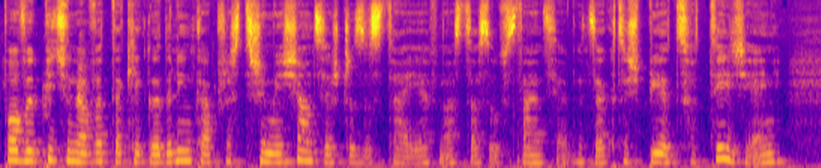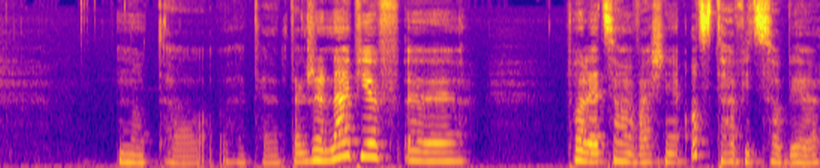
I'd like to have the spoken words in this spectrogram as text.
po wypiciu nawet takiego drinka przez trzy miesiące jeszcze zostaje w nas ta substancja. Więc jak ktoś pije co tydzień, no to ten. Także najpierw y, polecam właśnie odstawić sobie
